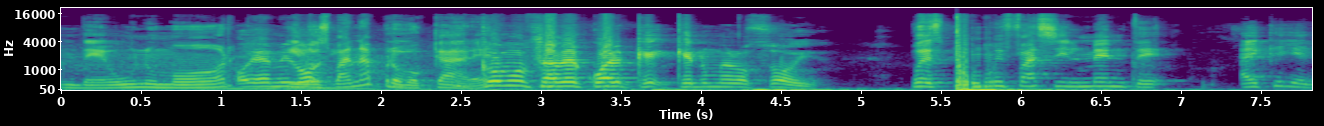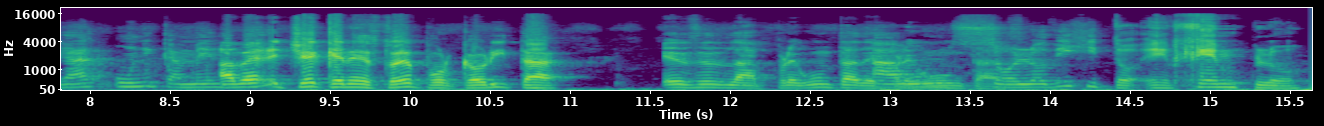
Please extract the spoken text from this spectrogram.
de un humor amigo, y los van a provocar. ¿eh? ¿Cómo saber cuál, qué, qué número soy? Pues muy fácilmente hay que llegar únicamente A ver, chequen esto, ¿eh? Porque ahorita esa es la pregunta de a un preguntas. solo dígito. Ejemplo,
